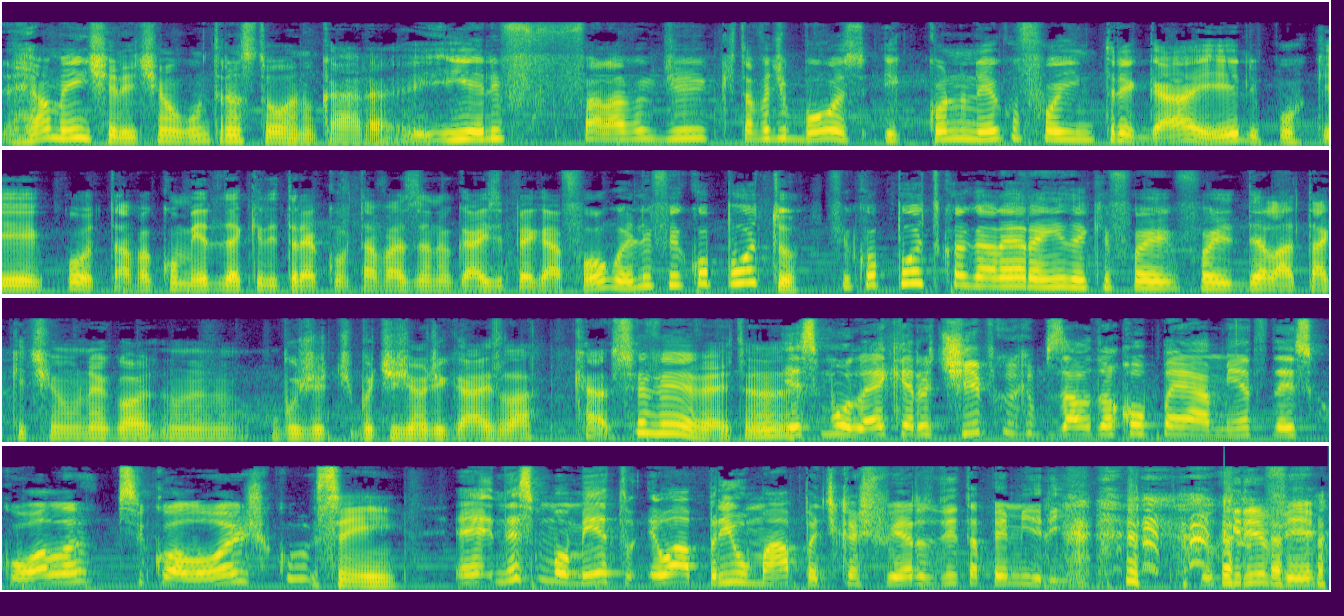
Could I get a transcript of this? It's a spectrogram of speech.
realmente ele tinha algum transtorno, cara. E ele falava de que tava de boas. E quando o nego foi entregar ele, porque, pô, tava com medo daquele treco tá vazando gás e pegar fogo, ele ficou puto. Ficou puto com a galera ainda que foi, foi delatar que tinha um negócio, um botijão de gás lá. Cara, você vê, velho. tá- Esse moleque era o típico que precisava do acompanhamento da escola, psicológico. Sim. É, nesse momento, eu abri o mapa de Cachoeiro do Itapemirim. Eu queria ver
